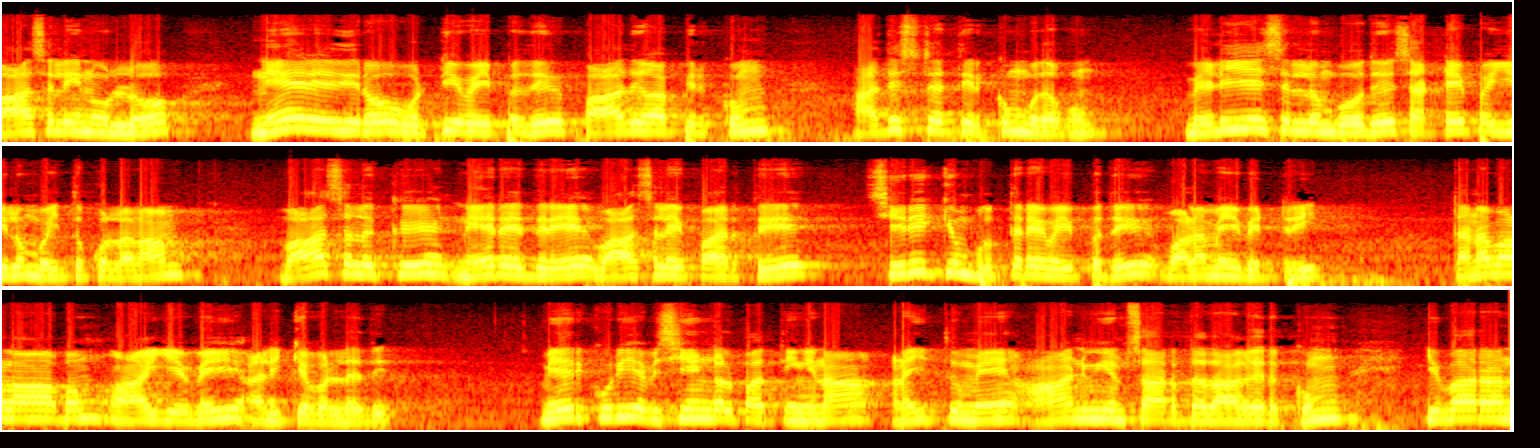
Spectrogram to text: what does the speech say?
வாசலின் உள்ளோ நேரெதிரோ ஒட்டி வைப்பது பாதுகாப்பிற்கும் அதிர்ஷ்டத்திற்கும் உதவும். வெளியே செல்லும்போது சட்டை பையிலும் வைத்துக்கொள்ளலாம் வாசலுக்கு நேரெதிரே வாசலை பார்த்து சிரிக்கும் புத்தரை வைப்பது வளமை வெற்றி. தனவலாபம் ஆகியவை அளிக்க வல்லது. மேற்கூறிய விஷயங்கள் பார்த்தீங்கன்னா அனைத்துமே ஆன்மீகம் சார்ந்ததாக இருக்கும். இவ்வாறான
